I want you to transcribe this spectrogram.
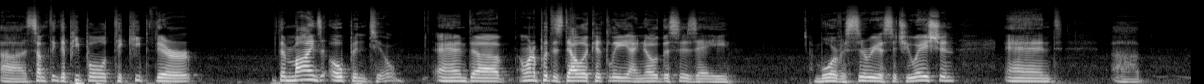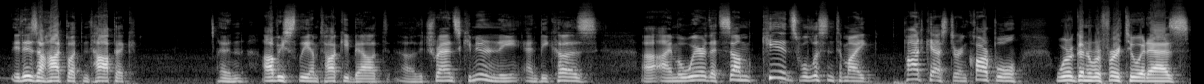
uh, something to people to keep their their minds open to. And uh, I want to put this delicately. I know this is a more of a serious situation, and uh, it is a hot button topic. And obviously, I'm talking about uh, the trans community. And because uh, I'm aware that some kids will listen to my podcast during carpool, we're going to refer to it as,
